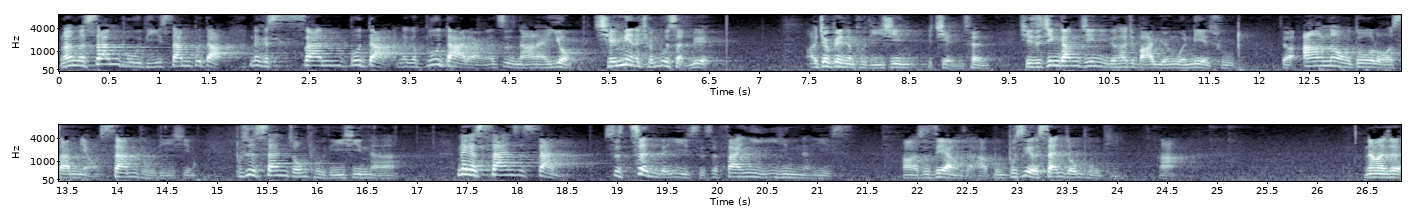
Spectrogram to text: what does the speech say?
那么三菩提三不大，那个三不大，那个不大两个字拿来用，前面的全部省略，啊，就变成菩提心简称。其实《金刚经》里头，他就把原文列出，叫阿耨多罗三藐三菩提心，不是三种菩提心啊，那个三是善，是正的意思，是翻译音的意思，啊，是这样子啊，不不是有三种菩提啊。那么这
